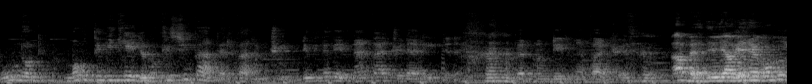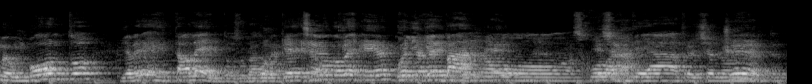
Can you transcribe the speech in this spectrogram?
Uno, molti mi chiedono che si fa per fare un film, devi avere una faccia da ridere, per non dire una faccia. Vabbè, devi avere comunque un volto, devi avere il talento soprattutto, perché secondo me quelli che vanno eh, a scuola esatto. di teatro, eccetera, Certo,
